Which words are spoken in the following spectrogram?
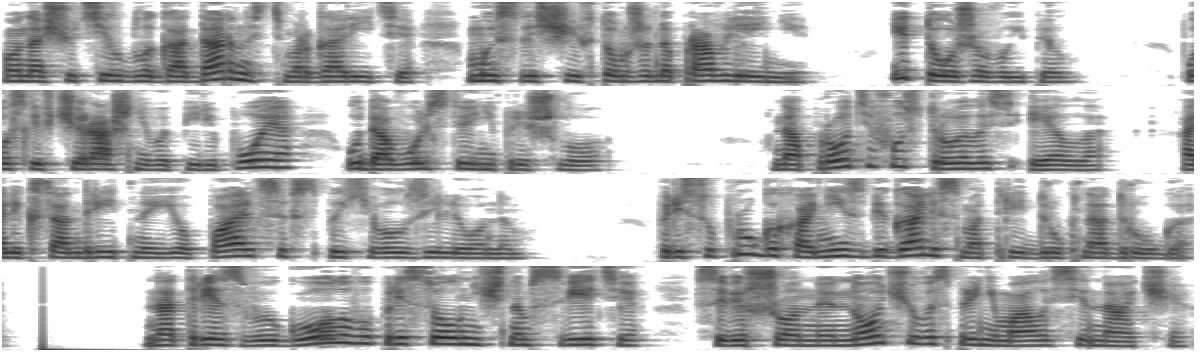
Он ощутил благодарность Маргарите, мыслящей в том же направлении, и тоже выпил. После вчерашнего перепоя удовольствия не пришло. Напротив устроилась Элла. Александрит на ее пальце вспыхивал зеленым. При супругах они избегали смотреть друг на друга. На трезвую голову при солнечном свете, совершенная ночью, воспринималась иначе.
